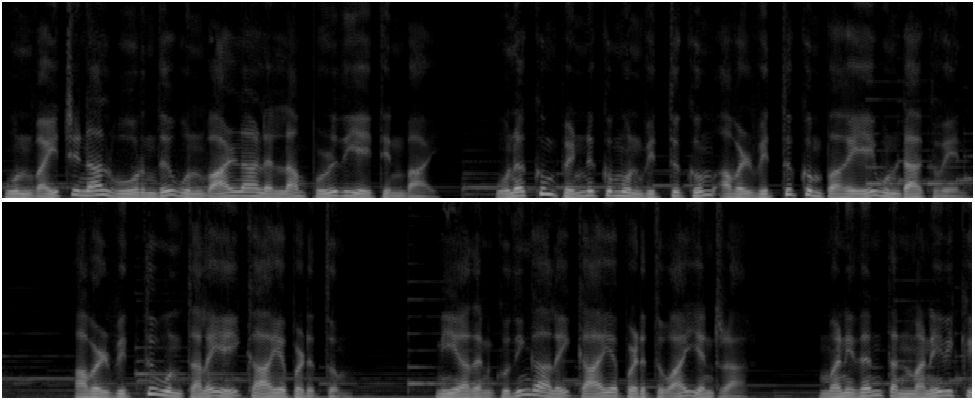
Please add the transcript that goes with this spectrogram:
உன் வயிற்றினால் ஊர்ந்து உன் வாழ்நாளெல்லாம் புழுதியை தின்பாய். உனக்கும் பெண்ணுக்கும் உன் வித்துக்கும் அவள் வித்துக்கும் பகையை உண்டாக்குவேன். அவள் வித்து உன் தலையை காயப்படுத்தும். நீ அதன் குதிங்காலை காயப்படுத்துவாய் என்றார். மனிதன் தன் மனைவிக்கு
